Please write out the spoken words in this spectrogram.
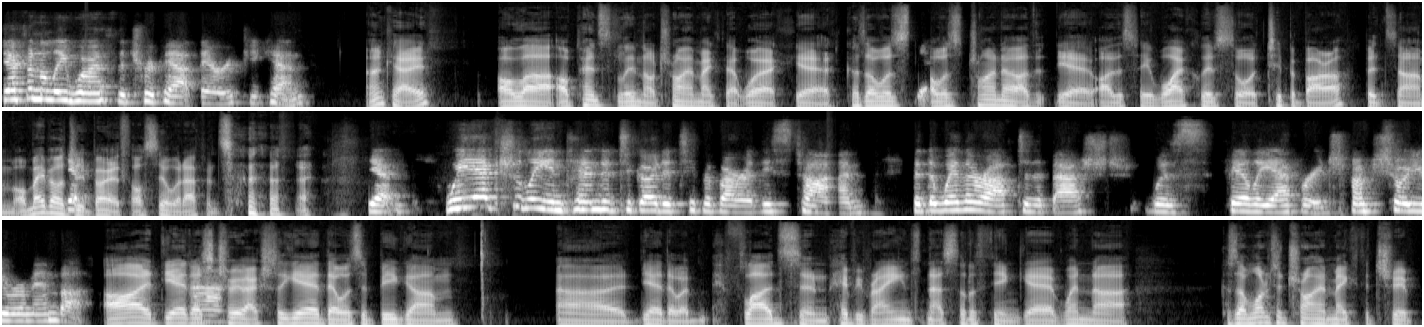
definitely worth the trip out there if you can okay. I'll uh, I'll pencil in. I'll try and make that work. Yeah, because I was I was trying to either, yeah either see White Cliffs or Tibooburra, but um or maybe I'll do both. I'll see what happens. Yeah, we actually intended to go to Tibooburra this time, but the weather after the bash was fairly average. I'm sure you remember. Oh, yeah, that's Uh, true. Actually, yeah, there was a big um, uh, yeah, there were floods and heavy rains and that sort of thing. Yeah, when uh, because I wanted to try and make the trip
